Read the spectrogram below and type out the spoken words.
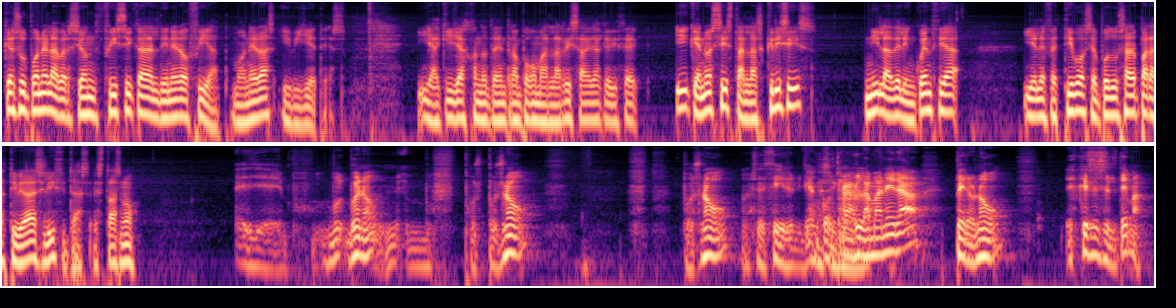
que supone la versión física del dinero fiat, monedas y billetes. Y aquí ya es cuando te entra un poco más la risa, ya que dice, y que no existan las crisis ni la delincuencia y el efectivo se puede usar para actividades ilícitas. Estas no. Eh, bueno, pues, pues no. Pues no. Es decir, ya encontrar la manera, pero no. Es que ese es el tema.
